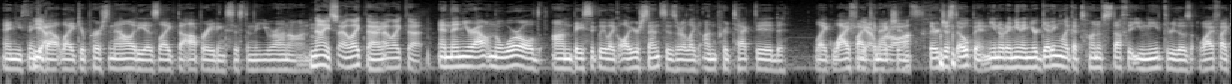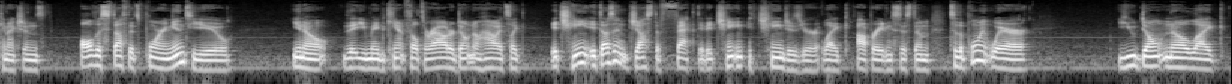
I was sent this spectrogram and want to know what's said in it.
And you think Yeah. about like your personality as like the operating system that you run on. Nice, I like that. Right. I like that. And then you're out in the world on basically like all your senses are like unprotected like Wi-Fi Yeah, connections. They're just open, you know what I mean? And you're getting like a ton of stuff that you need through those Wi-Fi connections. All the stuff that's pouring into you, you know, that you maybe can't filter out or don't know how. It's like it change. It doesn't just affect it. It change. It changes your like operating system to the point where you don't know. Like,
